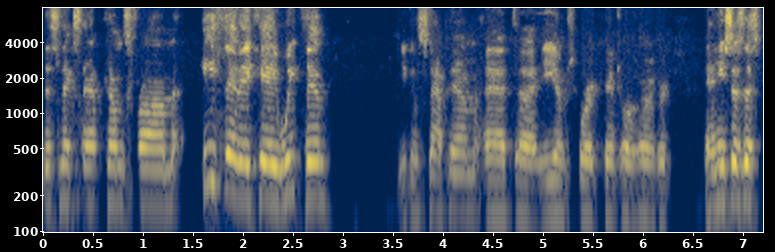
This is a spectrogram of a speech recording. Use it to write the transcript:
this next snap comes from Ethan, aka Wheatfin. You can snap him at uh, E underscore control hundred, and he says this.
